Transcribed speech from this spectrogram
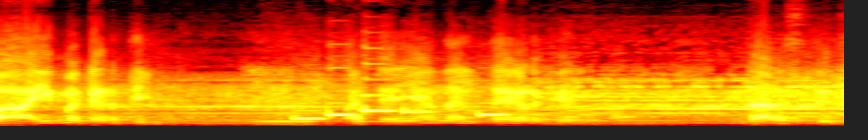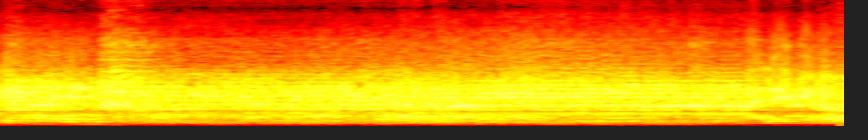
പായ്മ കിടത്തി. മറ്റേ ഞാൻ നിലത്തെ കിടക്ക്. ഇതാണ് സ്ഥിതി. ആലോചിക്കണോ?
